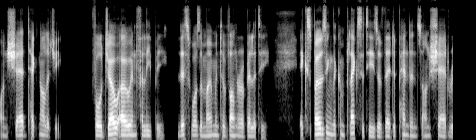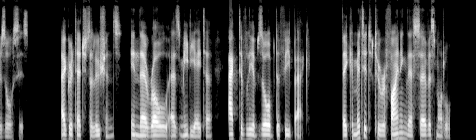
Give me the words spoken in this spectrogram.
on shared technology for João and Felipe, this was a moment of vulnerability, exposing the complexities of their dependence on shared resources. Agritech Solutions, in their role as mediator, actively absorbed the feedback. They committed to refining their service model,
